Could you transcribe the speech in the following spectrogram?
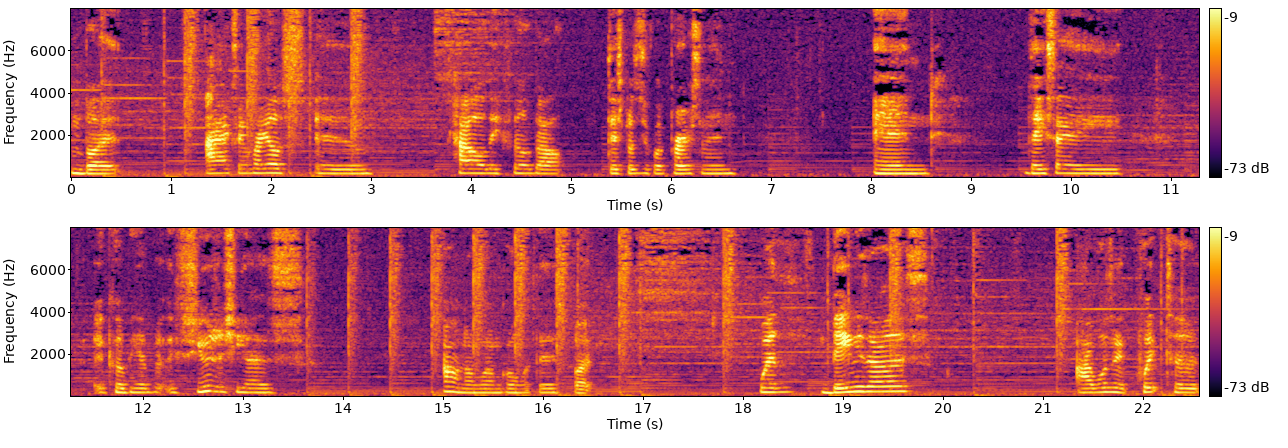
but I ask everybody else um, how they feel about this particular person. And they say it could be a usually she has I don't know where I'm going with this but with babies us I wasn't quick to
